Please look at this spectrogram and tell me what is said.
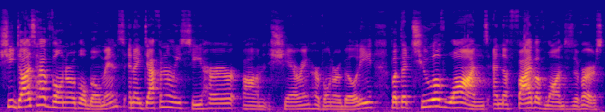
She does have vulnerable moments, and I definitely see her um, sharing her vulnerability. But the two of wands and the five of wands is reversed.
